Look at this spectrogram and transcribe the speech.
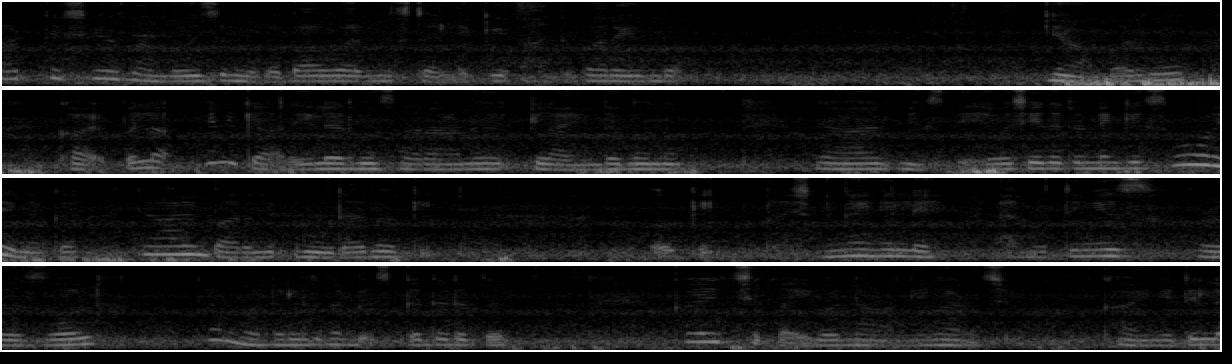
അതിശയം സംഭവിച്ച മുഖഭാവമായിരുന്നു സ്റ്റെല്ലയ്ക്ക് അത് പറയുമ്പോൾ ഞാൻ പറഞ്ഞു കുഴപ്പമില്ല. എനിക്കറിയില്ലായിരുന്നു സാറാണ് ക്ലയന്റ് എന്നൊന്നും. ഞാൻ മിസ്ബിഹേവ് ചെയ്തിട്ടുണ്ടെങ്കിൽ സോറി എന്നൊക്കെ ഞാനും പറഞ്ഞു ഊരാൻ നോക്കി. ഓക്കെ പ്രശ്നം കഴിഞ്ഞില്ലേ? എവറിത്തിങ് ഈസ് റിസോൾവ് ഞാൻ മുന്നിലിരുന്ന ബിസ്ക്കറ്റ് എടുത്ത് കഴിച്ച് കൈകൊണ്ട് ആംഗ്യം കാണിച്ചു കഴിഞ്ഞിട്ടില്ല.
